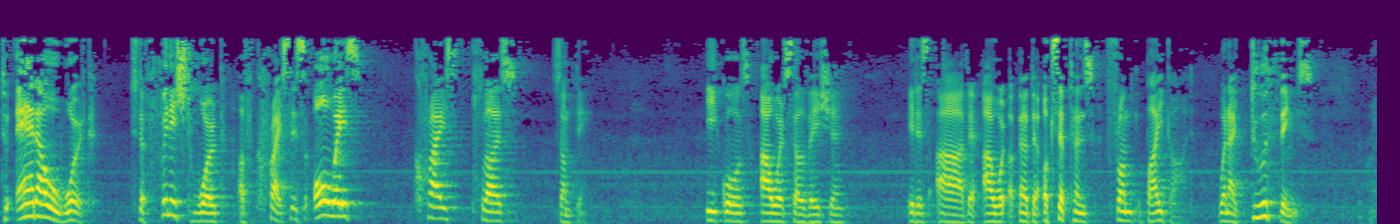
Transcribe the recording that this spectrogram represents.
to add our work to the finished work of Christ. It's always Christ plus something equals our salvation. It is uh, the, our uh, the acceptance from by God. When I do things, right?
